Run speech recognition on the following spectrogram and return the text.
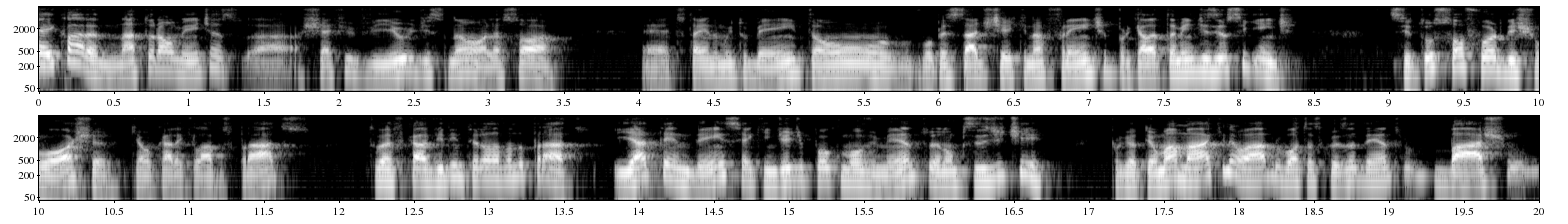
aí, claro, naturalmente, a, a chefe viu e disse, não, olha só, é, tu tá indo muito bem, então vou precisar de ti aqui na frente, porque ela também dizia o seguinte: se tu só for dishwasher, que é o cara que lava os pratos, tu vai ficar a vida inteira lavando prato. E a tendência é que em dia de pouco movimento eu não preciso de ti. Porque eu tenho uma máquina, eu abro, boto as coisas dentro, baixo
